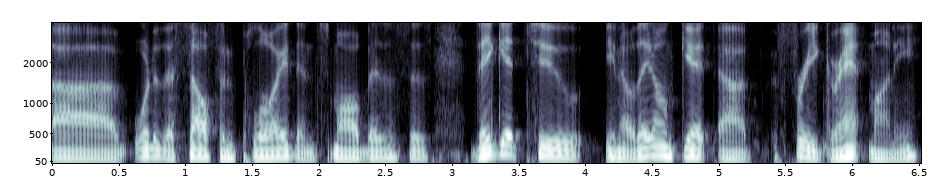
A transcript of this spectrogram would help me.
uh, what are the self-employed and small businesses? They get to, you know, they don't get uh, free grant money.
